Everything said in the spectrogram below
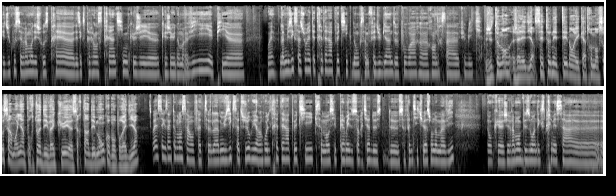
Et du coup, c'est vraiment des choses très, euh, des expériences très intimes que j'ai euh, que j'ai dans ma vie. Et puis, euh, ouais, la musique, ça a toujours été très thérapeutique, donc ça me fait du bien de pouvoir euh, rendre ça public. Justement, j'allais dire, cette honnêteté dans les quatre morceaux, c'est un moyen pour toi d'évacuer certains démons, comme on pourrait dire? Ouais, c'est exactement ça en fait. La musique, ça a toujours eu un rôle très thérapeutique. Ça m'a aussi permis de sortir de, de certaines situations dans ma vie. Donc, euh, j'ai vraiment besoin d'exprimer ça euh,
